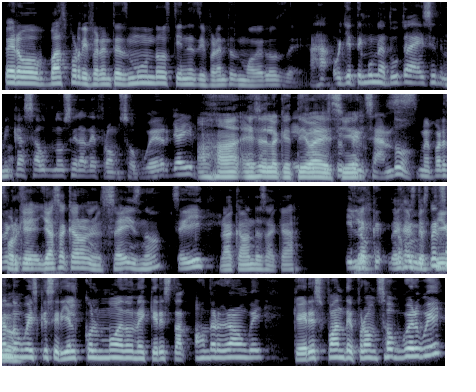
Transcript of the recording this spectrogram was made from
Pero vas por diferentes mundos, tienes diferentes modelos de. Ajá, oye, tengo una duda, ese de Mecha Out no será de From Software, Jair. Ajá, eso es lo que te lo iba a que Estoy decir. pensando. Me parece Porque que sí. ya sacaron el 6, ¿no? Sí. Lo acaban de sacar. Y lo Deja- que, lo deja que estoy pensando, güey, es que sería el colmo a donde que eres tan underground, güey, que eres fan de From Software, güey,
